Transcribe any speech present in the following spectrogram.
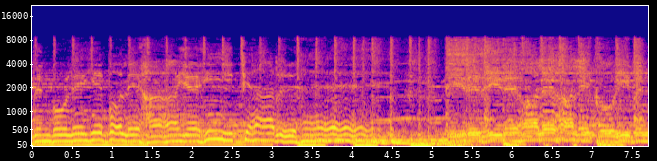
बिन बोले ये बोले हाँ यही प्यार है। धीरे धीरे हौले हौले कोई बिन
